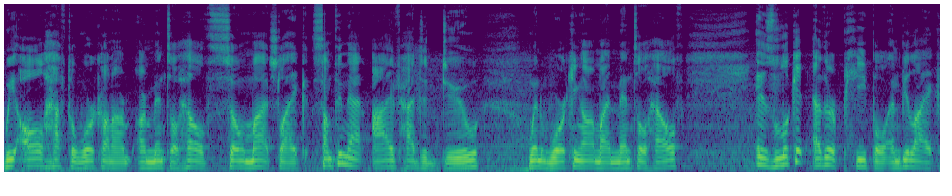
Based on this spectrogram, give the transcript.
we all have to work on our, our mental health so much. Like something that I've had to do when working on my mental health is look at other people and be like,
